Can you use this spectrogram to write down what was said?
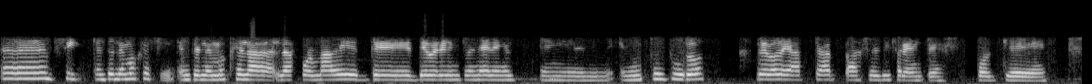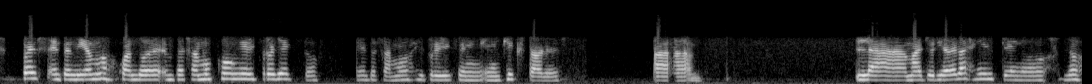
Eh, sí, entendemos que sí. Entendemos que la, la forma de, de, de ver el Internet en, en, en un futuro, luego de AppTrap, va a ser diferente. Porque, pues, entendíamos cuando empezamos con el proyecto, empezamos el proyecto en, Kickstarter, ah, la mayoría de la gente nos, nos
